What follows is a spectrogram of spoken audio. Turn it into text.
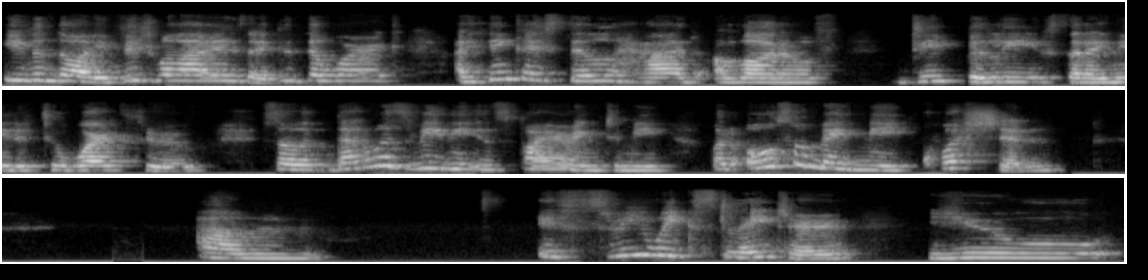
even though I visualized, I did the work, I think I still had a lot of deep beliefs that I needed to work through. So that was really inspiring to me, but also made me question um, if three weeks later you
